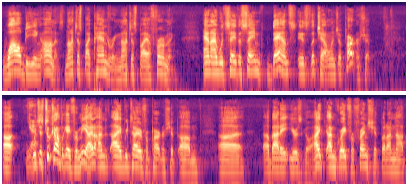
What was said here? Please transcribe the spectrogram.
while being honest, not just by pandering, not just by affirming. And I would say the same dance is the challenge of partnership, uh, yeah. which is too complicated for me. I, I retired from partnership um, uh, about eight years ago. I, am great for friendship, but I'm not.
